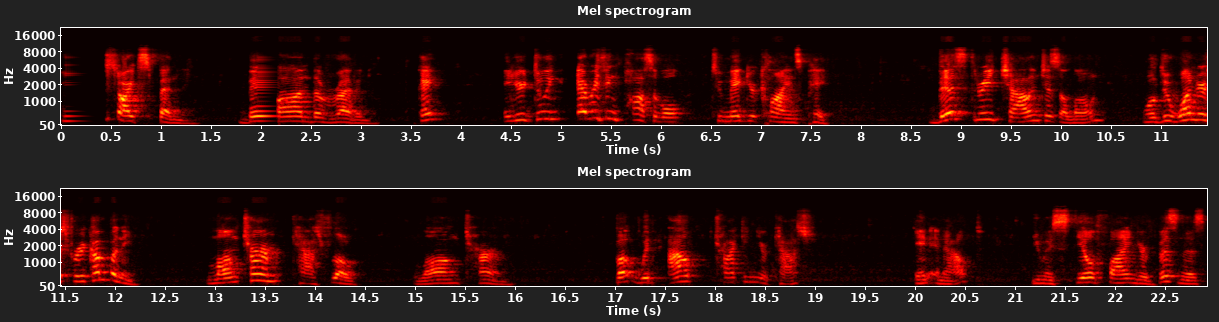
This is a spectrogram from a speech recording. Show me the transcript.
you start spending based on the revenue, okay? And you're doing everything possible to make your clients pay. These three challenges alone will do wonders for your company. Long term cash flow, long term But without tracking your cash in and out, you may still find your business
